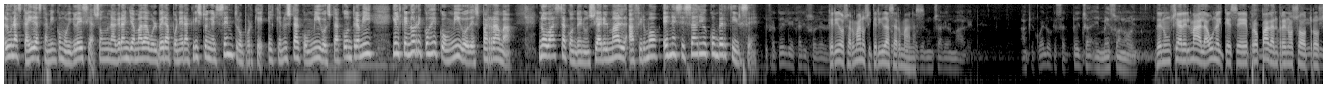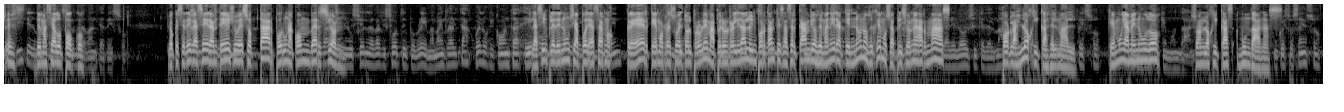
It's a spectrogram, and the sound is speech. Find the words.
Algunas caídas también como iglesia son una gran llamada a volver a poner a Cristo en el centro, porque el que no está conmigo está contra mí y el que no recoge conmigo desparrama. No basta con denunciar el mal, afirmó, es necesario convertirse. Queridos hermanos y queridas hermanas, denunciar el mal, aun el que se propaga entre nosotros, es demasiado poco. Lo que se debe hacer ante ello es optar por una conversión. La simple denuncia puede hacernos creer que hemos resuelto el problema, pero en realidad lo importante es hacer cambios de manera que no nos dejemos aprisionar más por las lógicas del mal, que muy a menudo son lógicas mundanas.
